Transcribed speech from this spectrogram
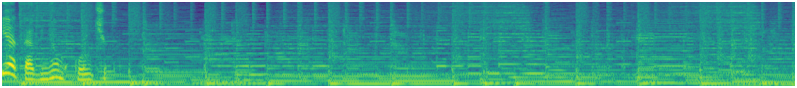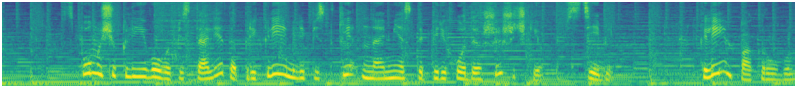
и отогнем кончик. Помощью клеевого пистолета приклеим лепестки на место перехода шишечки в стебель. Клеим по кругу.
